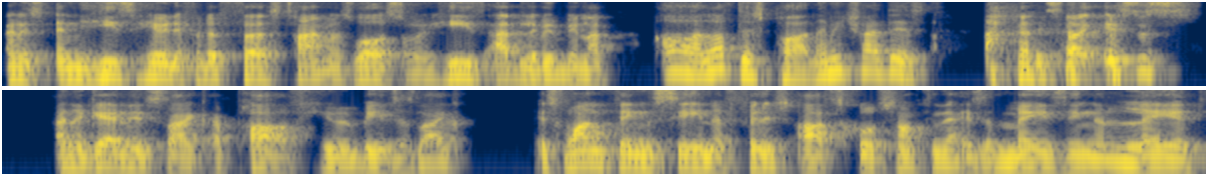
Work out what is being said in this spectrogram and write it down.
And it's and he's hearing it for the first time as well. So he's ad libbing, being like, oh, I love this part. Let me try this. It's like it's just, and again, it's like a part of human beings is like it's one thing seeing a finished article of something that is amazing and layered,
